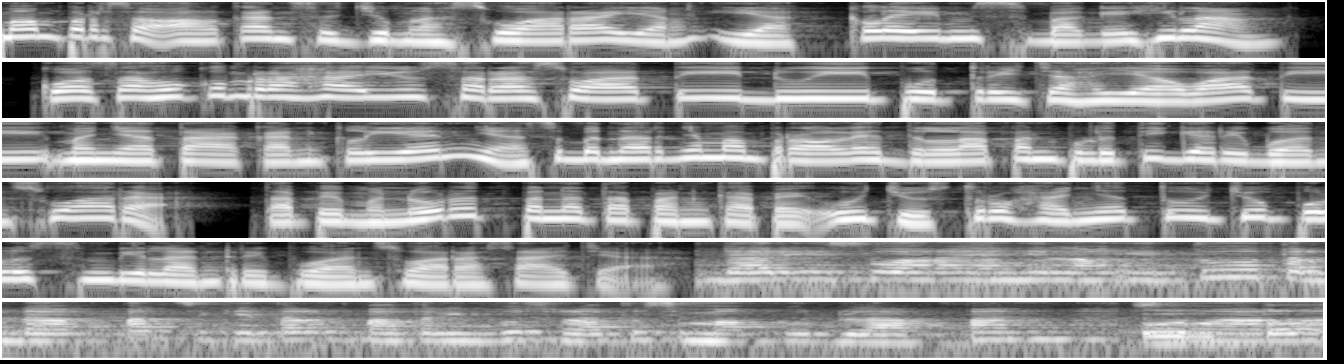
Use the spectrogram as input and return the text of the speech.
mempersoalkan sejumlah suara yang ia klaim sebagai hilang. Kuasa hukum Rahayu Saraswati Dwi Putri Cahyawati menyatakan kliennya sebenarnya memperoleh 83 ribuan suara. Tapi menurut penetapan KPU justru hanya 79 ribuan suara saja. Dari suara yang hilang itu terdapat sekitar 4.158 suara. Untuk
